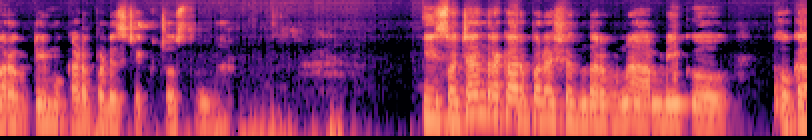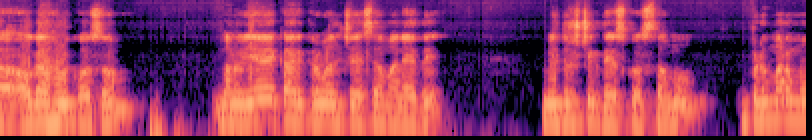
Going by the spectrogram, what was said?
మరొక టీము కడప డిస్టిక్ చూస్తున్నారు. ఈ స్వచ్ఛాంధ్ర కార్పొరేషన్ తరఫున మీకు ఒక అవగాహన కోసం మనం ఏ ఏ కార్యక్రమాలు చేసామనేది మీ దృష్టికి తీసుకొస్తాము. ఇప్పుడు మనము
